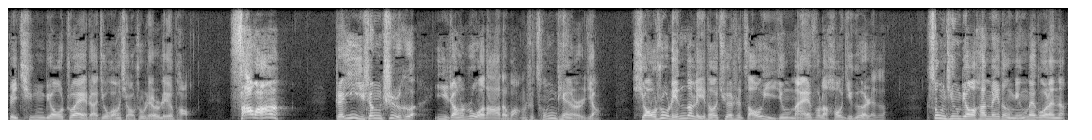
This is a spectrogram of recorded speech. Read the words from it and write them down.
被青彪拽着就往小树林里跑。撒网！这一声斥喝，一张偌大的网是从天而降。小树林子里头却是早已经埋伏了好几个人了。宋青彪还没等明白过来呢，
